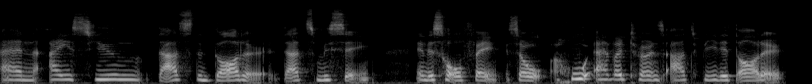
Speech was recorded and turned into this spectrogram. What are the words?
And i assume that's the daughter that's missing in this whole thing so whoever turns out to be the daughter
